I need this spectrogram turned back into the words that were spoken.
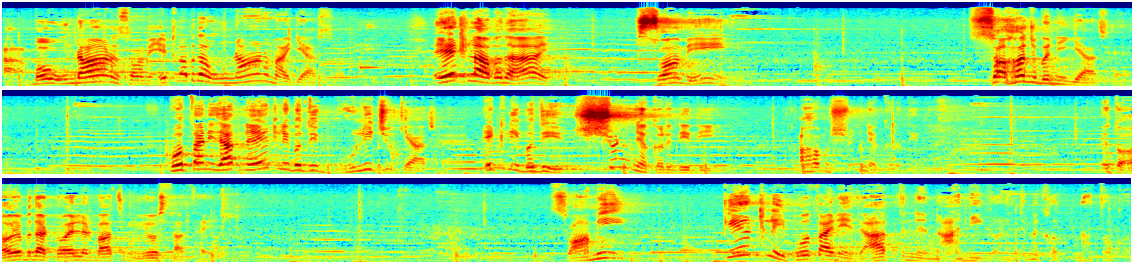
આ બહુ ઊંડાણ સ્વામી, એટલા બધા ઊંડાણમાં ગયા સ્વામી. એટલા બધા સ્વામી સહજ બની ગયા છે. પોતાની જાતને એટલી બધી ભૂલી ચૂક્યા છે, એટલી બધી શૂન્ય કરી દીધી, અહમ શૂન્ય કરી દીધી. એ તો હવે બધા ટોયલેટ બાથરૂમ વ્યવસ્થા થાય. સ્વામી, કેટલી પોતાની જાતને નાની ગણી? તમે કલ્પના તો કરો.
